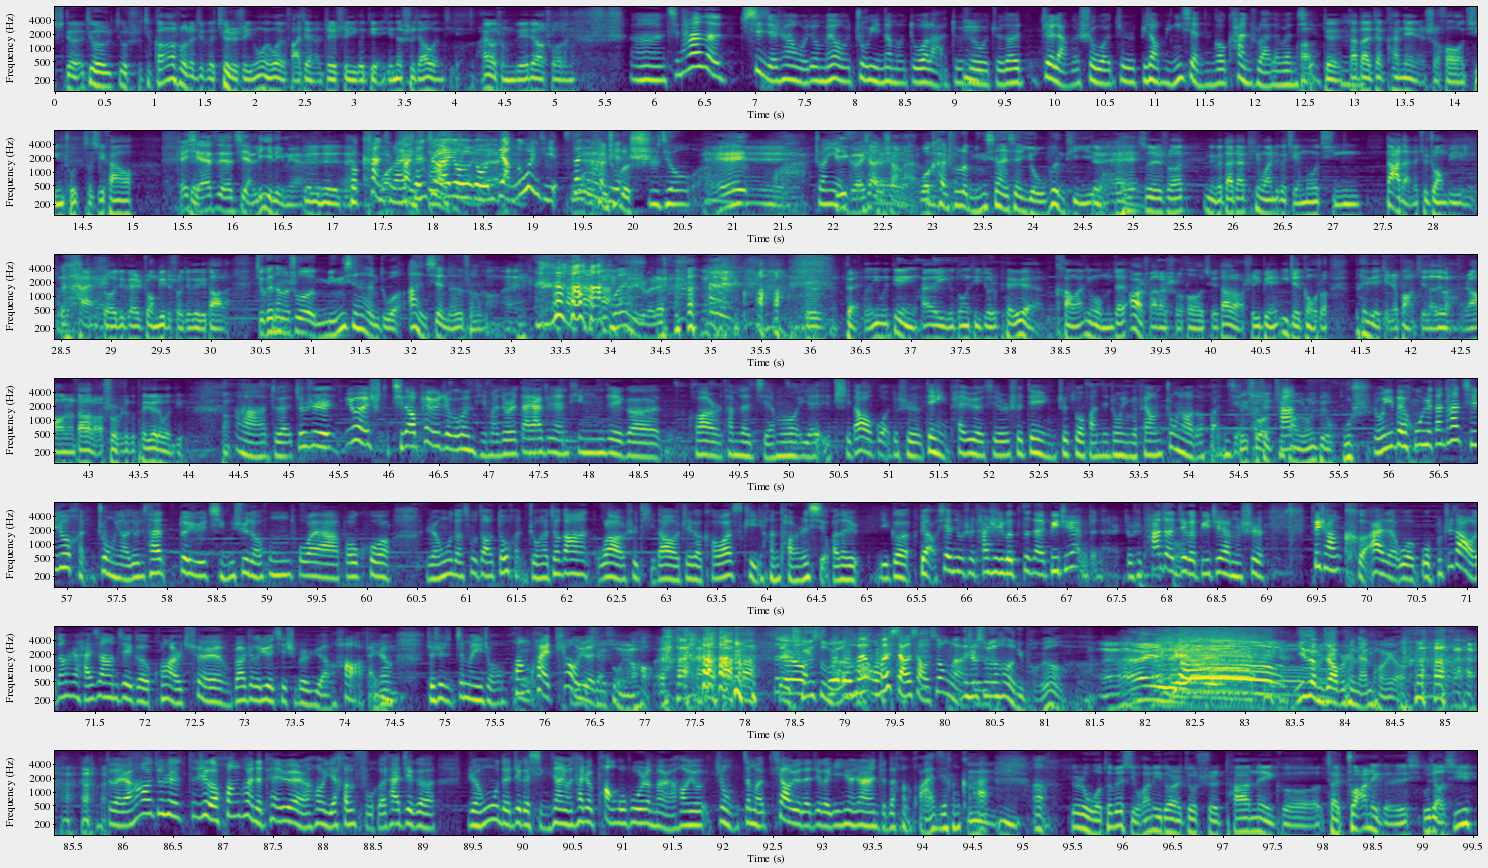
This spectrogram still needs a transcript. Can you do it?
对，就就是就刚刚说的这个，确实是因为我也发现了，这是一个典型的社交问题。还有什么别的要说的吗？嗯，其他的细节上我就没有注意那么多了，就是嗯我觉得这两个是我就是比较明显能够看出来的问题啊。，对，大大家在看电影的时候，请注仔细看哦。可以写在自己的简历里面。对对对对我看出来，我看出来有有两个问题，三个问题看出了，失焦，啊哎，对。专业逼格一下就上来了。我看出了明线暗线有问题。对，哎所以说那个大家听完这个节目，请大胆的去装逼，你看，嗨这时候就开始装逼的时候就可以到了。就跟他们说明线暗躲，暗线难防，哎，没关系是吧？这个对，因为电影还有一个东西就是配乐，看完，因为我们在二刷的时候，其实大道老师一边一直跟我说配乐简直棒极了，对吧？然后让大道老师说说这个配乐的问题。啊，对，就是因为提到配乐这个问题嘛，就是大家之前听这个孔老师他们的节目也提到过，就是电影配乐其实是电影制作环节中一个非常重要的环节，没错而且经常容易被忽视。容易被忽视，但它其实就很重要，就是他对于情绪的烘托呀，包括人物的塑造都很重要。就刚刚吴老师提到这个 Kowalski 很讨人喜欢的一个表现，就是他是一个自带 BGM 的男人，就是他的这个 BGM 是非常可爱的。我我不知道，我当时还向这个孔老师确认，我不知道这个乐器是不是元号啊，反正就是这么一种欢快跳跃的。宋元浩，对在吹宋元我们我们想小宋了，那是宋元浩的女朋友。哎呦，你怎么知道不是男朋友？对，然后就是他这个欢快的配乐，然后也很符合他这个人物的这个形象，因为他就胖乎乎的嘛，然后又这种这么跳跃的这个音乐，让人觉得很滑稽、很可爱。嗯嗯就是我特别喜欢的一段，就是他那个在抓那个独角戏，叫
